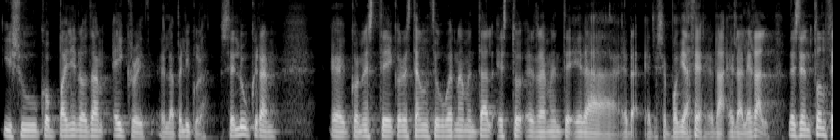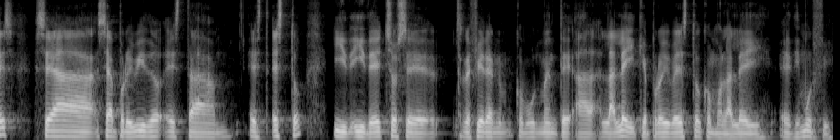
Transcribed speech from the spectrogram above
y su compañero Dan Aykroyd en la película se lucran eh, con, este, con este anuncio gubernamental, esto realmente era, se podía hacer, era, legal. Desde entonces se ha, se ha prohibido esta, esto y, de hecho se refieren comúnmente a la ley que prohíbe esto como la ley Eddie Murphy,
